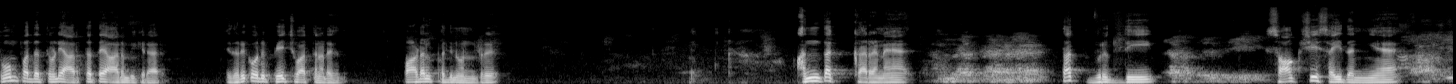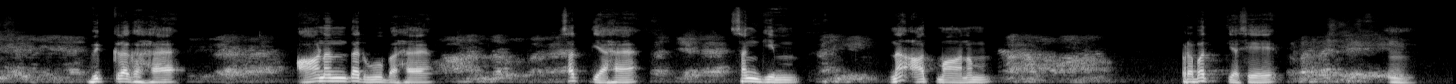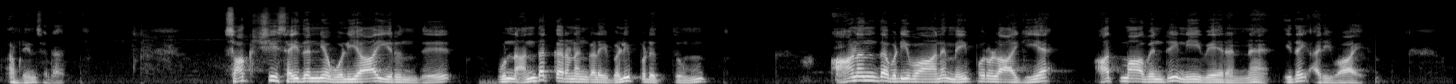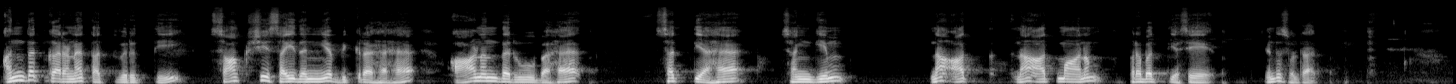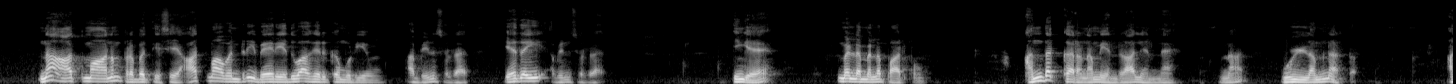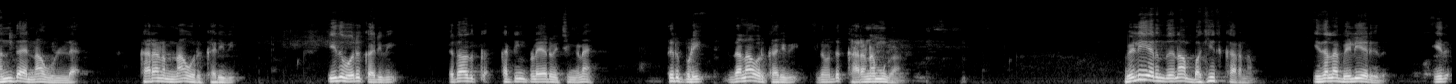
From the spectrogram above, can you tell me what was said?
துவம் பதத்தினுடைய அர்த்தத்தை ஆரம்பிக்கிறார். இது வரைக்கும் ஒரு பேச்சுவார்த்தை நடக்குது. பாடல் பதினொன்று. அந்த கரண தத் விருத்தி சாட்சி சைதன்ய விக்கிரக ஆனந்த ரூபக சத்யக சங்கிம் ந ஆத்மானம். பிரபத்யசே. ம் அப்படின்னு சொல்கிறார் சாட்சி சைதன்ய ஒளியாயிருந்து உன் அந்தக்கரணங்களை வெளிப்படுத்தும் ஆனந்த வடிவான மெய்ப்பொருளாகிய ஆத்மாவென்றி நீ வேறென்ன? இதை அறிவாய். அந்தக்கரண தத்விருத்தி சாட்சி சைதன்ய விக்கிரக ஆனந்த ரூபக சத்யக சங்கிம் நான் ஆத் ந ஆத்மானம் பிரபத்தியசே என்று சொல்கிறார் ந ஆத்மானம் பிரபத்தியசே ஆத்மாவன்றி வேறு எதுவாக இருக்க முடியும் அப்படின்னு சொல்கிறார் எதை அப்படின்னு சொல்கிறார் இங்கே மெல்ல மெல்ல பார்ப்போம். அந்த கரணம் என்றால் என்ன? உள்ளம்னு அர்த்தம். அந்தன்னா உள்ள. கரணம்னா ஒரு கருவி. இது ஒரு கருவி. ஏதாவது கட்டிங் பிளேயர் வச்சுங்களேன். திருப்படி. இதெல்லாம் ஒரு கருவி. இது வந்து கரணம்ங்கிறாங்க. வெளியே இருந்ததுன்னா பகிர்கரணம். இதெல்லாம் வெளியே இருக்குது இது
